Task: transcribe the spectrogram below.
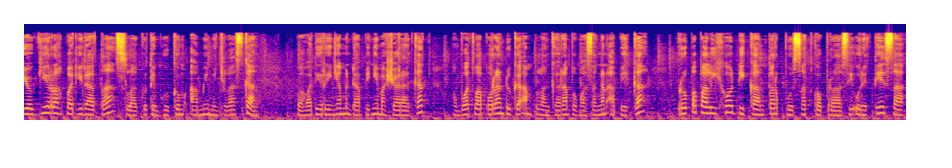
Yogi Rahmadinata selaku tim hukum AMI menjelaskan bahwa dirinya mendampingi masyarakat membuat laporan dugaan pelanggaran pemasangan APK berupa baliho di kantor Pusat Koperasi Unit Desa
